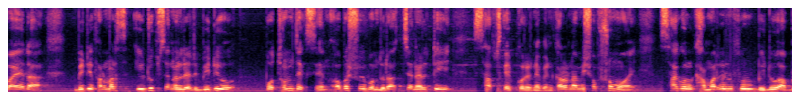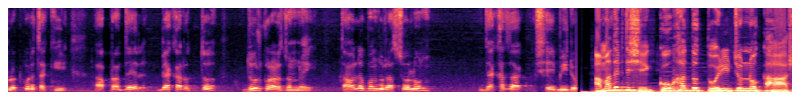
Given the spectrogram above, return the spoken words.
ভাইয়েরা বিডি ফার্মার্স ইউটিউব চ্যানেলের ভিডিও প্রথম দেখছেন, অবশ্যই বন্ধুরা চ্যানেলটি সাবস্ক্রাইব করে নেবেন। কারণ আমি সব সময় ছাগল খামারের উপর ভিডিও আপলোড করে থাকি আপনাদের বেকারত্ব দূর করার জন্যই। তাহলে বন্ধুরা চলুন দেখা যাক সেই ভিডিও আমাদের দেশে গোখাদ্য তৈরির জন্য ঘাস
